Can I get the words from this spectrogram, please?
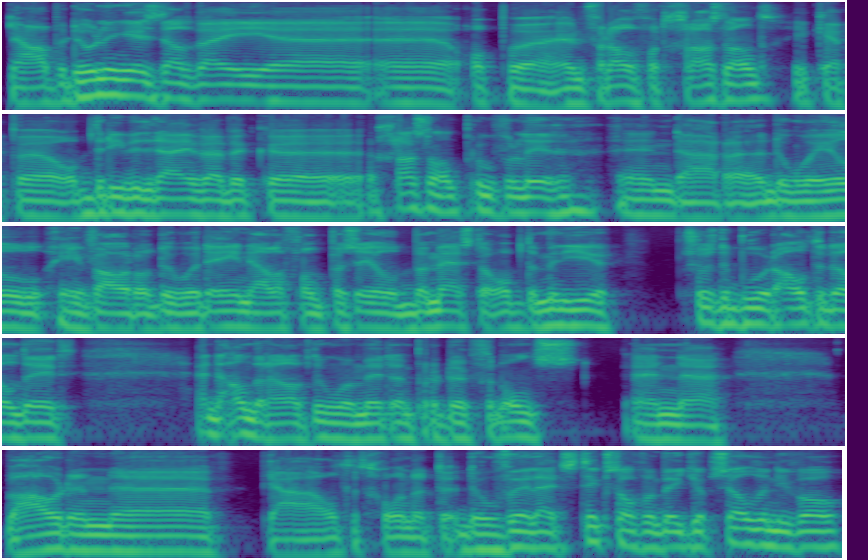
Nou, de bedoeling is dat wij uh, op, en vooral voor het grasland, ik heb op drie bedrijven heb ik graslandproeven liggen. En daar doen we heel eenvoudig, doen we de ene helft van het perceel bemesten op de manier zoals de boer altijd al deed. En de andere helft doen we met een product van ons. En we houden ja, altijd gewoon de hoeveelheid stikstof een beetje op hetzelfde niveau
